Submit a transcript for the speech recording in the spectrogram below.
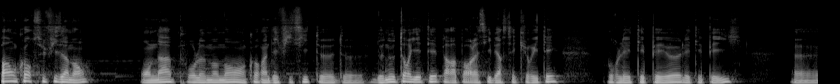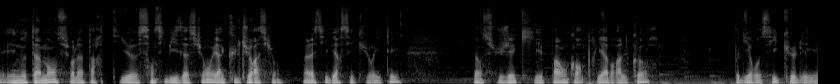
Pas encore suffisamment. On a pour le moment encore un déficit de, notoriété par rapport à la cybersécurité pour les TPE, les TPI, euh, et notamment sur la partie sensibilisation et acculturation à la cybersécurité. C'est un sujet qui n'est pas encore pris à bras le corps. Il faut dire aussi que les,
